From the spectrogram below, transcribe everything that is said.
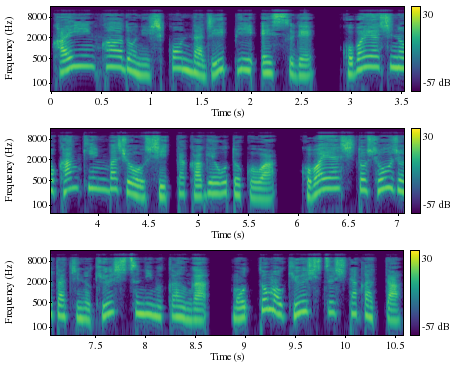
会員カードに仕込んだ GPS で、小林の監禁場所を知った影男は、小林と少女たちの救出に向かうが、最も救出したかった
